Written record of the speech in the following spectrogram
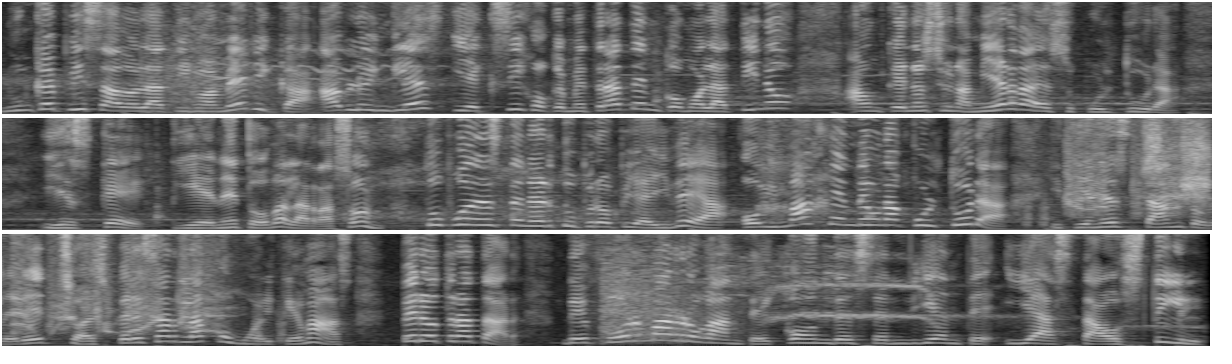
nunca he pisado Latinoamérica, hablo inglés y exijo que me traten como latino aunque no sea una mierda de su cultura. Y es que tiene toda la razón, tú puedes tener tu propia idea o imagen de una cultura y tienes tanto derecho a expresarla como el que más, pero tratar de forma arrogante, condescendiente y hasta hostil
